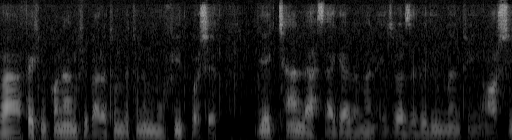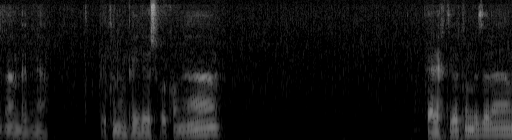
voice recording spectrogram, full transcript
و فکر می‌کنم که براتون بتونه مفید باشه. یک چند لحظه اگر به من اجازه بدین من تو این آرشیوم ببینم بتونم پیداش بکنم. در اختیارتون بذارم.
